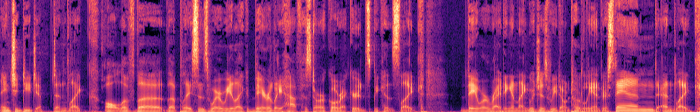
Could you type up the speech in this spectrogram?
ancient egypt and like all of the the places where we like barely have historical records because like they were writing in languages we don't totally understand and like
